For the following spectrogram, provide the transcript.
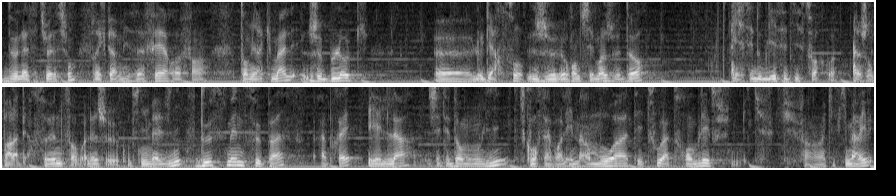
de la situation. Je récupère mes affaires, enfin tant bien que mal. Je bloque euh, le garçon. Je rentre chez moi, je dors. Et j'essaie d'oublier cette histoire, quoi. J'en parle à personne, enfin voilà, je continue ma vie. Deux semaines se passent après, et là, j'étais dans mon lit, je commençais à avoir les mains moites et tout, à trembler et tout. Je me dis, mais qu'est-ce, enfin, qu'est-ce qui m'arrive?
